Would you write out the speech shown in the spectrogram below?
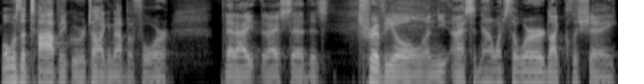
what was the topic we were talking about before that I that I said that's trivial? And you, I said, now what's the word like cliche?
